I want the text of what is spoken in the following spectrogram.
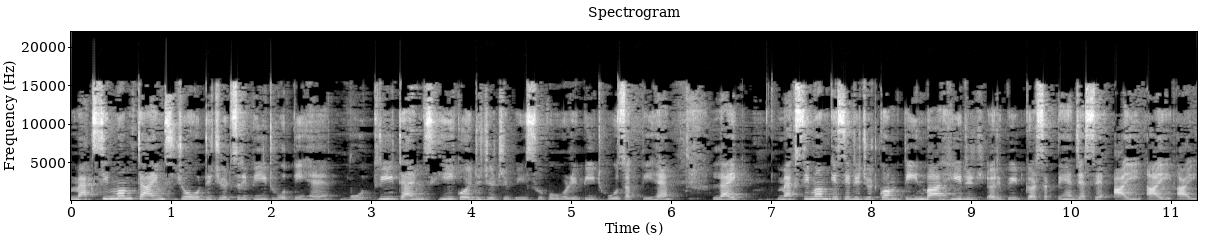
मैक्सिमम टाइम्स जो डिजिट्स रिपीट होती हैं वो थ्री टाइम्स ही कोई डिजिट रिपीट हो रिपीट हो सकती है। लाइक like, मैक्सिमम किसी डिजिट को हम तीन बार ही रिपीट कर सकते हैं जैसे आई आई आई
